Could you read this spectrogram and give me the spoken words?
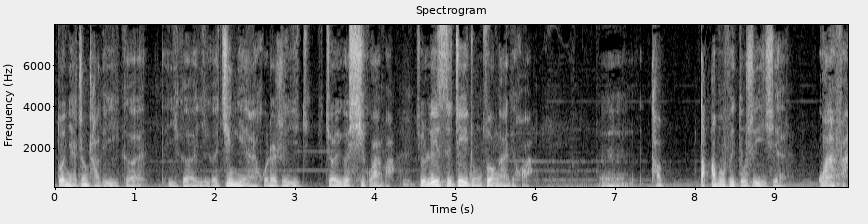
多年侦查的一个一个一个经验，或者是一叫一个习惯吧。就类似这种作案的话，嗯，他大部分都是一些惯犯，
